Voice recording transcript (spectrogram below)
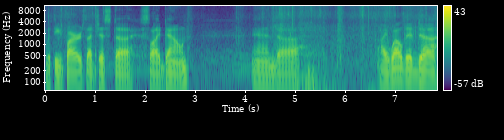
with these bars that just uh, slide down. And uh, I welded uh,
